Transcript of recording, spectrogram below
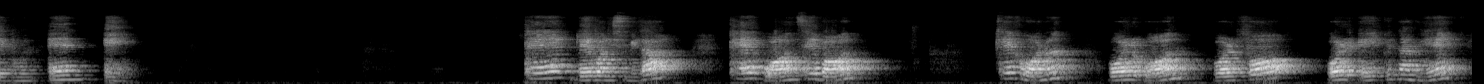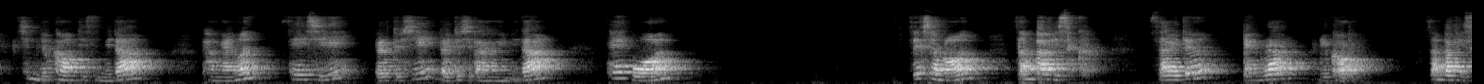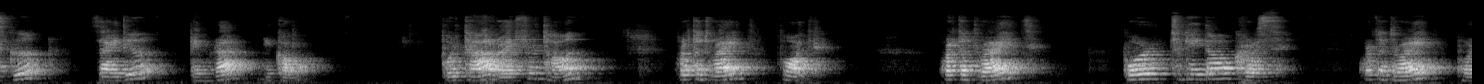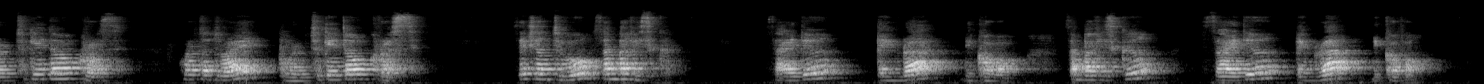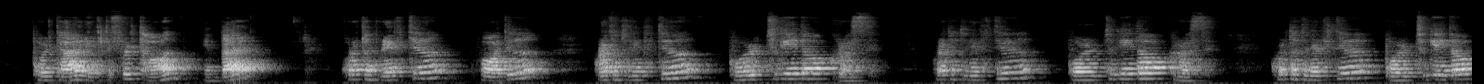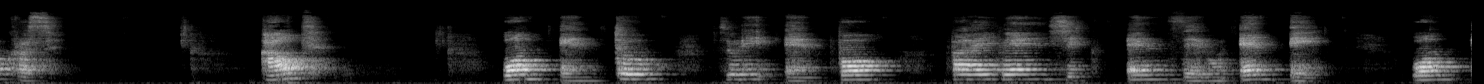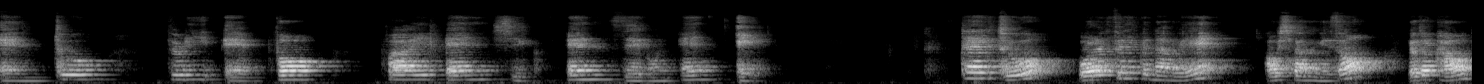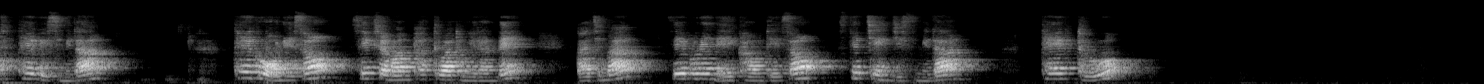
질문 NA. 태 4번 있습니다. 태그 1 3번. 태그 1은 월 1, 월 4, 월 8 끝난 후에 16카운트 있습니다. 방향은 3시, 12시, 12시 방향입니다. 태그 1, 섹션 1, 쌈바비스크, 사이드, 백락, 리커버. 삼바 피스크, 사이드, 백락, 리커버. 볼타, 라이트 풀 턴, 쿼터턴 라이트, 포워드. 쿼터턴 라이트, 볼 투게더, 크로스. 쿼터턴 라이트, 볼 투게더, 크로스. 쿼터턴 라이트, 볼 투게더, 크로스. 섹션 2, 삼바 피스크. 사이드, 백락, 리커버. 삼바 피스크, 사이드, 백락, 리커버. left, turn and back. full 풀턴, 왼발, 코라턴 left, forward, 코라턴 left, p u l l together, cross, Cross t 코라턴 left, p u l l together, cross, Cross t 코라턴 left, p u l l together, cross. Count one and two, three and four, five and six and seven and eight, one and 3 h r e e and f o and s and s and e i g 2, 월3 끝난 후에 9시 방향에서 8 카운트 태그 있습니다. 태그 1에서 섹션 1 파트와 동일한데 마지막 7 and 8 카운트에서 스텝 체인지 있습니다. 태그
